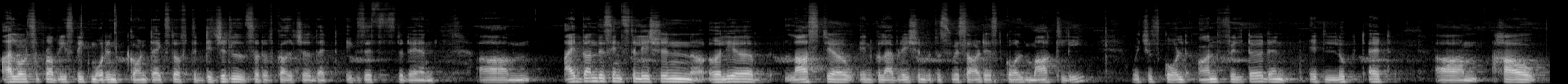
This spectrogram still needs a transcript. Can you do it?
I'll also probably speak more in context of the digital sort of culture that exists today. And um, I'd done this installation earlier last year in collaboration with a Swiss artist called Marc Lee, which was called Unfiltered, and it looked at um, how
